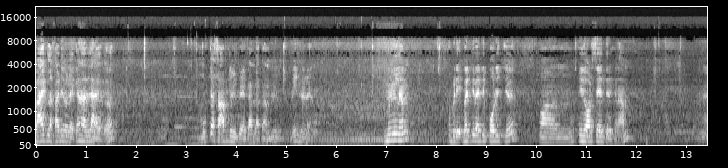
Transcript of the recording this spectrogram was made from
பேக்கில் கடி வரைக்கும் நல்லா இருக்கும். முட்டை சாப்பிட்டு இருக்கேன் பார்ப்பேன் மீன் நல்லா இருக்கும். மீனும் இப்படி வெட்டி வெட்டி பொரிச்சு ஆம், இதோட சேர்த்து இருக்கலாம் ஆ,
